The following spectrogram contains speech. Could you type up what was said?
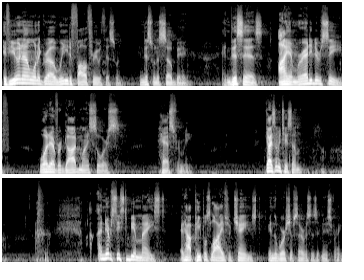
If you and I want to grow, we need to follow through with this one. And this one is so big. And this is I am ready to receive whatever God, my source, has for me. Guys, let me tell you something. I never cease to be amazed at how people's lives are changed in the worship services at New Spring.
